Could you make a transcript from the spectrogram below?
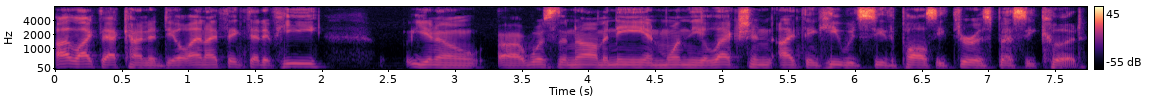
I like that kind of deal, and I think that if he you know, uh, was the nominee and won the election, I think he would see the policy through as best he could.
